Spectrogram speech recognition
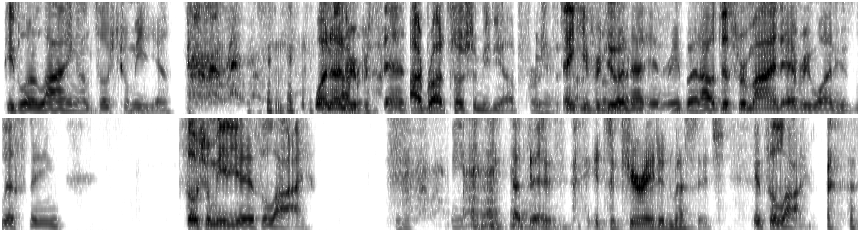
people are lying on social media. 100%. I brought social media up first. Yeah. Thank you for, for doing that, Henry. But I'll just remind everyone who's listening social media is a lie. Yeah. That's it's it. A, it's a curated message. It's a lie.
